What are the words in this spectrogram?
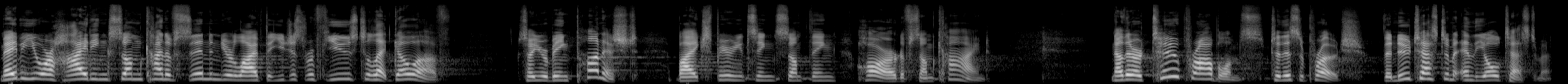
Maybe you are hiding some kind of sin in your life that you just refuse to let go of. So you're being punished by experiencing something hard of some kind. Now, there are two problems to this approach the New Testament and the Old Testament.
